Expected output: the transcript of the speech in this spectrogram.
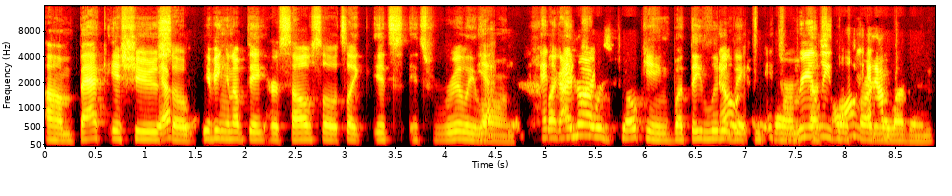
um, back issues, yeah. so giving an update herself. So it's like it's it's really yeah. long. And, like and I know I was joking, but they literally no, it's, it's really long. And I'm, 11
